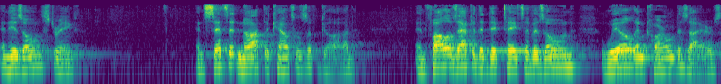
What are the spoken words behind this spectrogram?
in his own strength, and sets at naught the counsels of God, and follows after the dictates of his own will and carnal desires,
